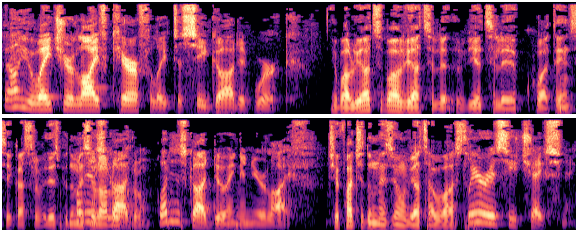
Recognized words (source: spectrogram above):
Evaluate your life carefully to see God at work. Evaluați-vă viețile, viețile cu atenție ca să-L vedeți pe What Dumnezeu is, la God, lucru. what is God doing in your life? Ce face Dumnezeu în viața voastră? Where is He chastening?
